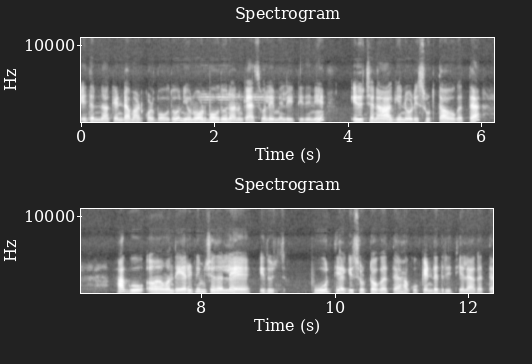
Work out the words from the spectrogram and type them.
ಇದನ್ನು ಕೆಂಡ ಮಾಡ್ಕೊಳ್ಬಹುದು. ನೀವು ನೋಡ್ಬೋದು ನಾನು ಗ್ಯಾಸ್ ಒಲೆ ಮೇಲೆ ಇಟ್ಟಿದ್ದೀನಿ. ಇದು ಚೆನ್ನಾಗಿ ನೋಡಿ ಸುಡ್ತಾ ಹೋಗುತ್ತೆ. ಹಾಗೂ ಒಂದು ಎರಡು ನಿಮಿಷದಲ್ಲೇ ಇದು ಪೂರ್ತಿಯಾಗಿ ಸುಟ್ಟೋಗುತ್ತೆ ಹಾಗೂ ಕೆಂಡದ ರೀತಿಯಲ್ಲಿ ಆಗುತ್ತೆ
